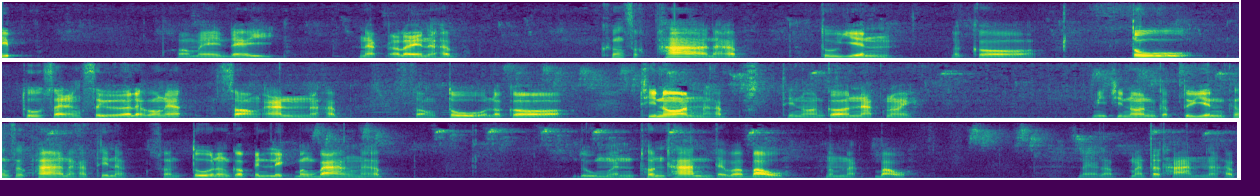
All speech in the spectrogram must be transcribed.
ลิฟต์ก็ไม่ได้หนักอะไรนะครับ เครื่องซักผ้านะครับ ตู้เย็น แล้วก็ตู้ตู้ใส่หนังสืออะไรพวกนี้สองอันนะครับสองตู้แล้วก็ที่นอนนะครับ ที่นอนก็หนักหน่อย มีที่นอนกับตู้เย็นเครื่องซักผ้านะครับ ที่หนักส่วนตู้นั้นก็เป็นเหล็กบางๆนะครับ ดูเหมือนทนทานแต่ว่าเบาน้ำหนักเบา ได้รับมาตรฐานนะครับ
